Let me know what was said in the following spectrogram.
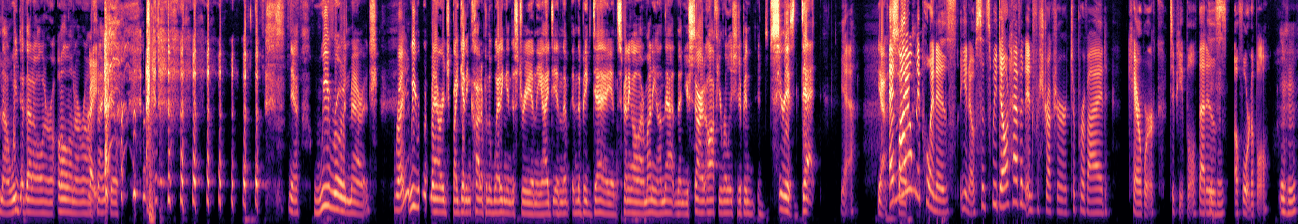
no, we did that all our all on our own. Right. Thank you. yeah, we ruined marriage. right? we ruined marriage by getting caught up in the wedding industry and the idea in the in the big day and spending all our money on that and then you start off your relationship in serious debt Yeah. yeah And so- my only point is, you know, since we don't have an infrastructure to provide care work to people that is affordable, Mhm.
